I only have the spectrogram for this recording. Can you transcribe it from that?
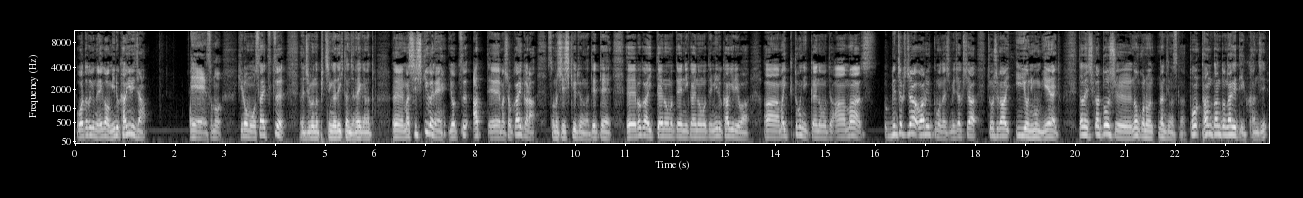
終わった時の笑顔を見る限りじゃ、えー、その疲労も抑えつつ、自分のピッチングができたんじゃないかなと。えー、まあ、四死球がね、4つあって、まあ、初回からその四死球というのが出て、えー、僕は1回の表、2回の表見る限りは、あまあ、特に1回の表は、あまあ、めちゃくちゃ悪くもないし、めちゃくちゃ調子がいいようにも見えないと。ただ石川投手のこの、なんて言いますか、と淡々と投げていく感じ、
